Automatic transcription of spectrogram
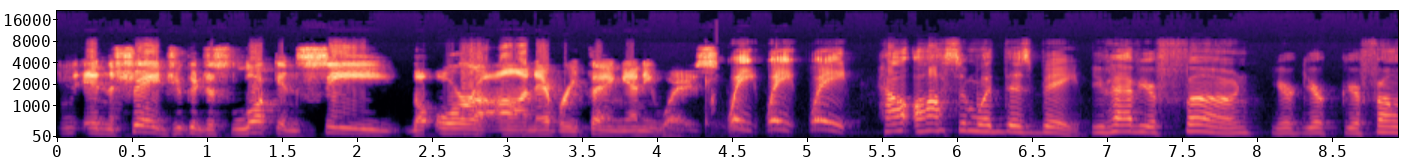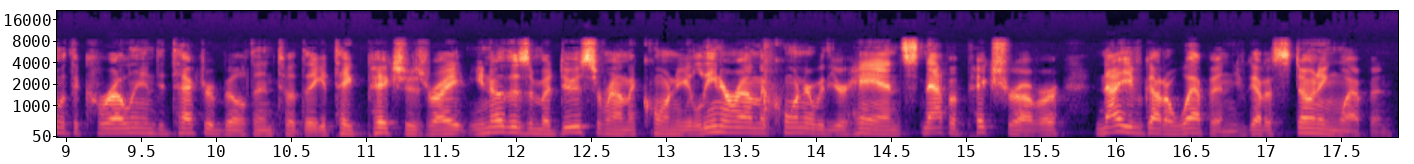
in, in the shades, you could just look and see the aura on everything, anyways. Wait, wait, wait! How awesome would this be? You have your phone, your your your phone with the Kirlian detector built into it. They could take pictures, right? You know, there's a Medusa around the corner. You lean around the corner with your hand, snap a picture of her. Now you've got a weapon. You've got a stoning weapon.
